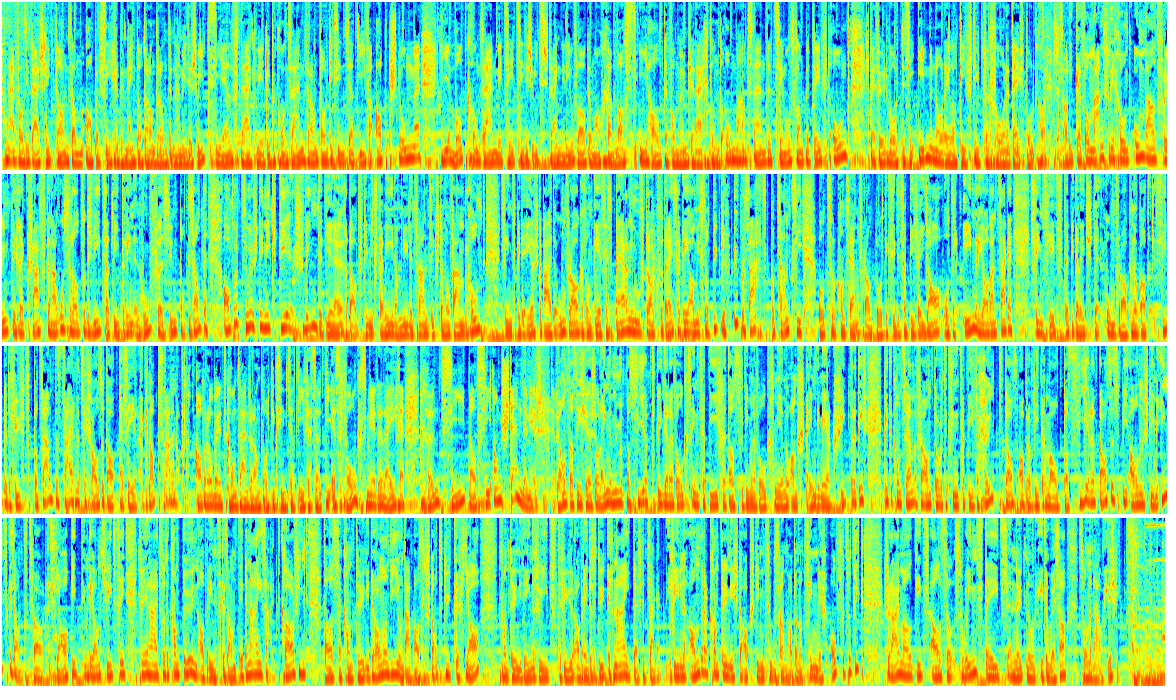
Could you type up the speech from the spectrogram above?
Nervosität schlägt langsam, aber sicher beim einen oder anderen Unternehmen in der Schweiz. In elf Tagen wird über Konzernverantwortungsinitiativen abgestimmt. Die will Konzern mit Sitz in der Schweiz strengere Auflagen machen, was das Einhalten von Menschenrechten und Umweltstandards im Ausland betrifft. Und die Befürworter sind immer noch relativ deutlich vor Dave Burkhardt. Das Anliegen von menschlichen und umweltfreundlichen Geschäften auch außerhalb der Schweiz hat weiterhin einen Haufen Sympathisanten. Aber die Zustimmung, die schwindet je näher der Abstimmungstermin am 29. November kommt, sind bei den ersten beiden Umfragen vom GFS Bern im Auftrag von der SRG amigs noch deutlich über 60 Prozent gewesen, die zur Konzernverantwortungsinitiative Ja oder eher Ja wollen sagen, sind es jetzt bei der letzten Umfrage noch gerade 57 Prozent. Es zeichnet sich also da ein sehr knappes Rennen ab. Aber ob jetzt die Konzernverantwortungsinitiative sollte ein Volksmehr erreichen, könnte es sein, dass sie am Ständemehr scheitern. Ja, und das ist ja schon länger nicht mehr passiert bei einer Volksinitiative, dass sie bei einem Volksmehr noch am Ständemehr gescheitert ist. Bei der Konzernverantwortungsinitiative könnte das aber wieder mal passieren, dass es bei allen Stimmen insgesamt zwar ein Ja gibt über die ganze Schweiz die Mehrheit der Kantone aber insgesamt eben Nein sagt. Klar scheint, dass Kantone in der Romandie und auch Basel-Stadt deutlich Ja, die Kantone in der Innerschweiz dafür aber ebenso deutlich Nein dürften sagen. In vielen anderen Kantonen ist der Abstimmungsausgang aber noch ziemlich offen zurzeit. Für einmal gibt es also Swing States nicht nur in den USA, sondern auch in der Schweiz.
